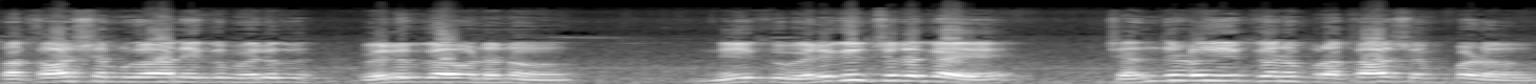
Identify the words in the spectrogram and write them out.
ప్రకాశముగా నీకు వెలుగు వెలుగుగా ఉండను. నీకు వెలిగించుటకై చంద్రుడు ఇకను ప్రకాశింపడు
